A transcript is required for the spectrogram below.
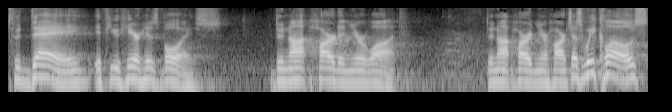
today, if you hear his voice, do not harden your what? Do not harden your hearts. As we close,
